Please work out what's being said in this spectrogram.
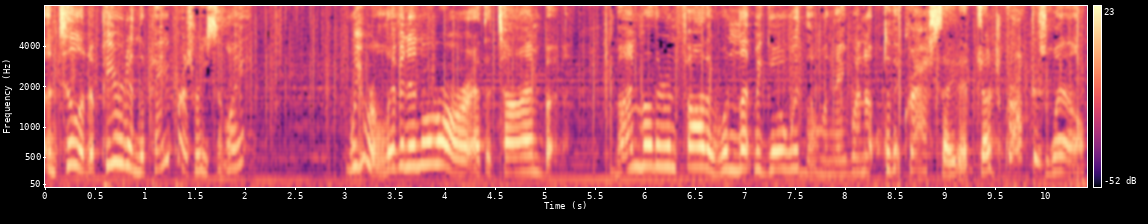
until it appeared in the papers recently. We were living in Aurora at the time, but my mother and father wouldn't let me go with them when they went up to the crash site at Judge Proctor's well.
